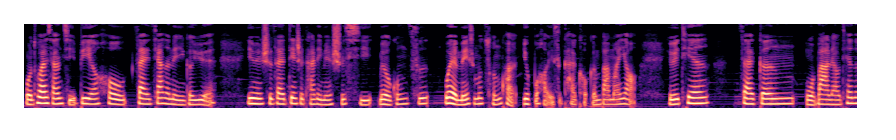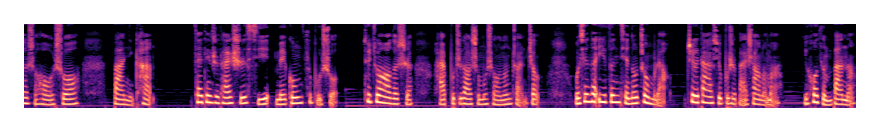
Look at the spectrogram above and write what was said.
我突然想起毕业后在家的那一个月，因为是在电视台里面实习，没有工资，我也没什么存款，又不好意思开口跟爸妈要。有一天。在跟我爸聊天的时候，我说：“爸，你看，在电视台实习没工资不说，最重要的是还不知道什么时候能转正。我现在一分钱都挣不了，这个大学不是白上了吗？以后怎么办呢？”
